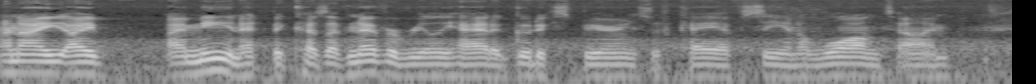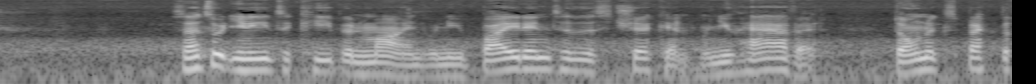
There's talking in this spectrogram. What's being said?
and I, I, I mean it because I've never really had a good experience with KFC in a long time. So that's what you need to keep in mind. When you bite into this chicken, when you have it, don't expect the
